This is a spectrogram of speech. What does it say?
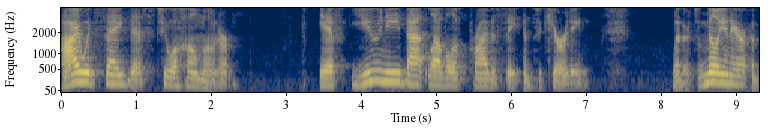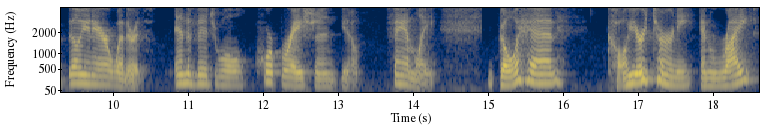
I would say this to a homeowner if you need that level of privacy and security, whether it's a millionaire, a billionaire, whether it's individual, corporation, you know, family, go ahead, call your attorney and write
